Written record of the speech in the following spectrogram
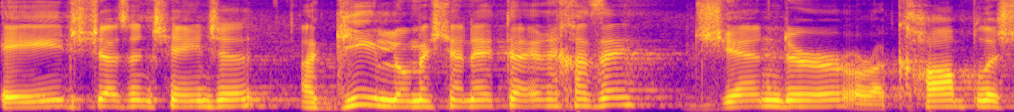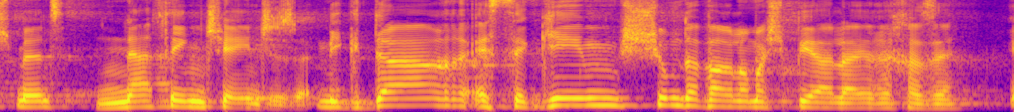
age doesn't change it, הגיל לא משנה את הערך הזה, gender or accomplishments, nothing changes it. מגדר, הישגים, שום דבר לא משפיע על הערך הזה. And,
